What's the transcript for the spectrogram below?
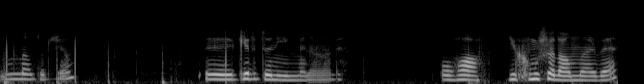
bunda duracağım. Ee, geri döneyim ben abi. Oha yıkmış adamlar be.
